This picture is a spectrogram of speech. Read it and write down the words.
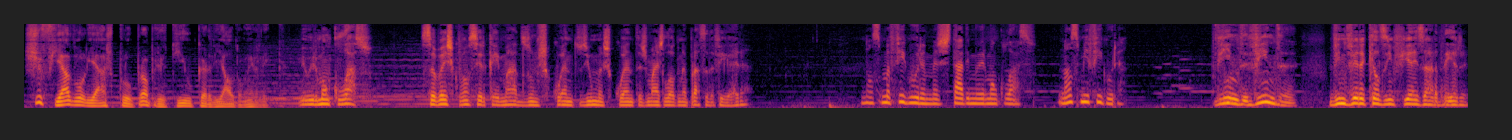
chefiado, aliás, pelo próprio tio Cardeal Dom Henrique. Meu irmão Colasso, sabeis que vão ser queimados uns quantos e umas quantas mais logo na Praça da Figueira? Não se me afigura, majestade e meu irmão Colasso. Não se me afigura. Vinde, vinde. Vinde ver aqueles infiéis a arder.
